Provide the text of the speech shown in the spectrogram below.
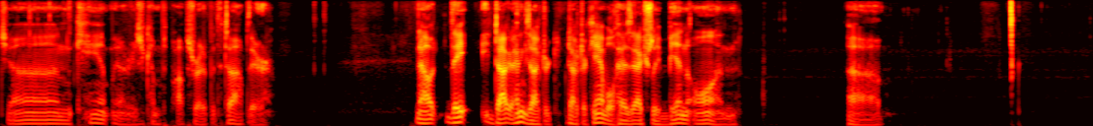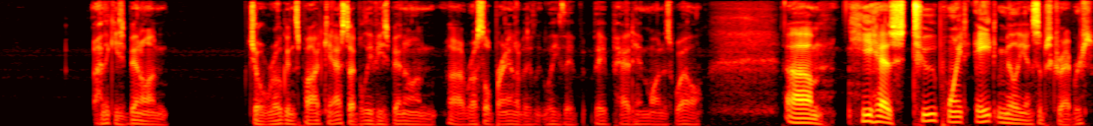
John Campbell. He comes pops right up at the top there. Now they, I think Dr. Dr. Campbell has actually been on. Uh, I think he's been on Joe Rogan's podcast. I believe he's been on uh, Russell Brand. I believe they've, they've had him on as well. Um, he has 2.8 million subscribers,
